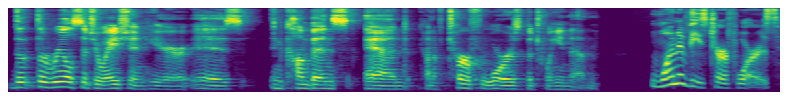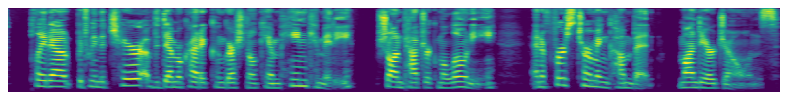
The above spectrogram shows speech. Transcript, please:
the the real situation here is incumbents and kind of turf wars between them. One of these turf wars played out between the chair of the Democratic Congressional Campaign Committee, Sean Patrick Maloney, and a first-term incumbent, Mondaire Jones.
